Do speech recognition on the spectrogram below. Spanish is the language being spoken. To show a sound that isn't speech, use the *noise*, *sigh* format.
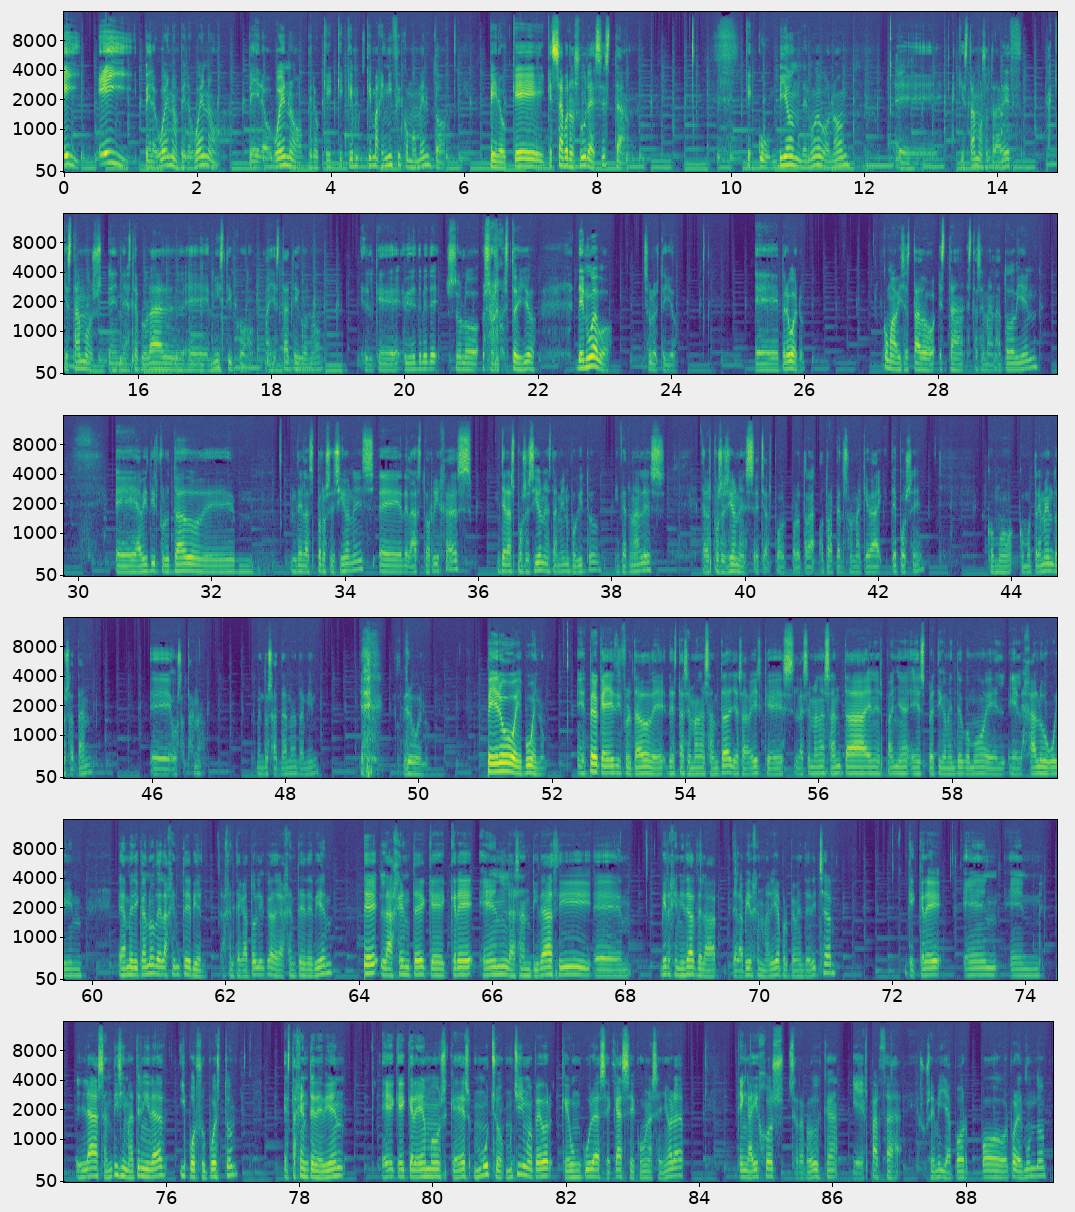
¡Ey, ey! Pero bueno, pero bueno, pero bueno, pero qué, qué, qué, qué magnífico momento. Pero qué, qué sabrosura es esta. Qué cumbión de nuevo, ¿no? Eh, aquí estamos otra vez. Aquí estamos en este plural eh, místico, majestático, ¿no? El que evidentemente solo, *laughs* solo estoy yo. De nuevo, solo estoy yo. Eh, pero bueno, ¿cómo habéis estado esta, esta semana? ¿Todo bien? Eh, ¿Habéis disfrutado de, de las procesiones, eh, de las torrijas, de las posesiones también un poquito, infernales? De las posesiones hechas por, por otra, otra persona que va y te posee, como, como tremendo satán, eh, o satana, tremendo satana también. *laughs* Pero bueno. Pero eh, bueno, espero que hayáis disfrutado de, de esta Semana Santa. Ya sabéis que es la Semana Santa en España es prácticamente como el, el Halloween americano de la gente bien, la gente católica, de la gente de bien, de la gente que cree en la santidad y eh, virginidad de la, de la Virgen María propiamente dicha, que cree en, en la Santísima Trinidad y por supuesto esta gente de bien eh, que creemos que es mucho, muchísimo peor que un cura se case con una señora, tenga hijos, se reproduzca y esparza su semilla por, por, por el mundo,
